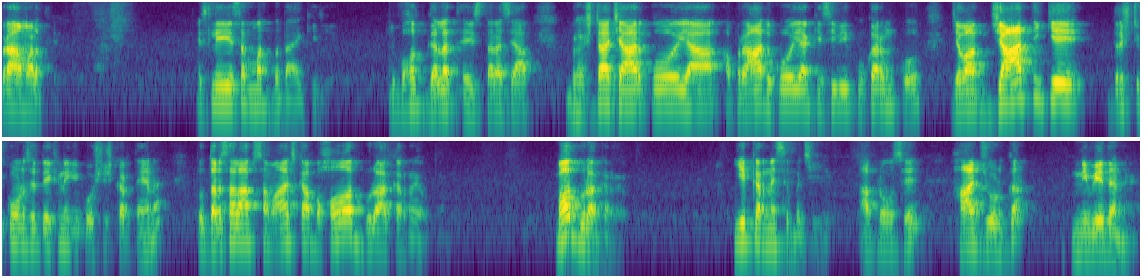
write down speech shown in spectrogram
ब्राह्मण थे। इसलिए ये सब मत बताया कीजिए। ये बहुत गलत है। इस तरह से आप भ्रष्टाचार को या अपराध को या किसी भी कुकर्म को जब आप जाति के दृष्टिकोण से देखने की कोशिश करते हैं ना तो दरअसल आप समाज का बहुत बुरा कर रहे होते हैं। बहुत बुरा कर रहे होते हैं। ये करने से बचिए। आप लोगों से हाथ जोड़कर निवेदन है।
